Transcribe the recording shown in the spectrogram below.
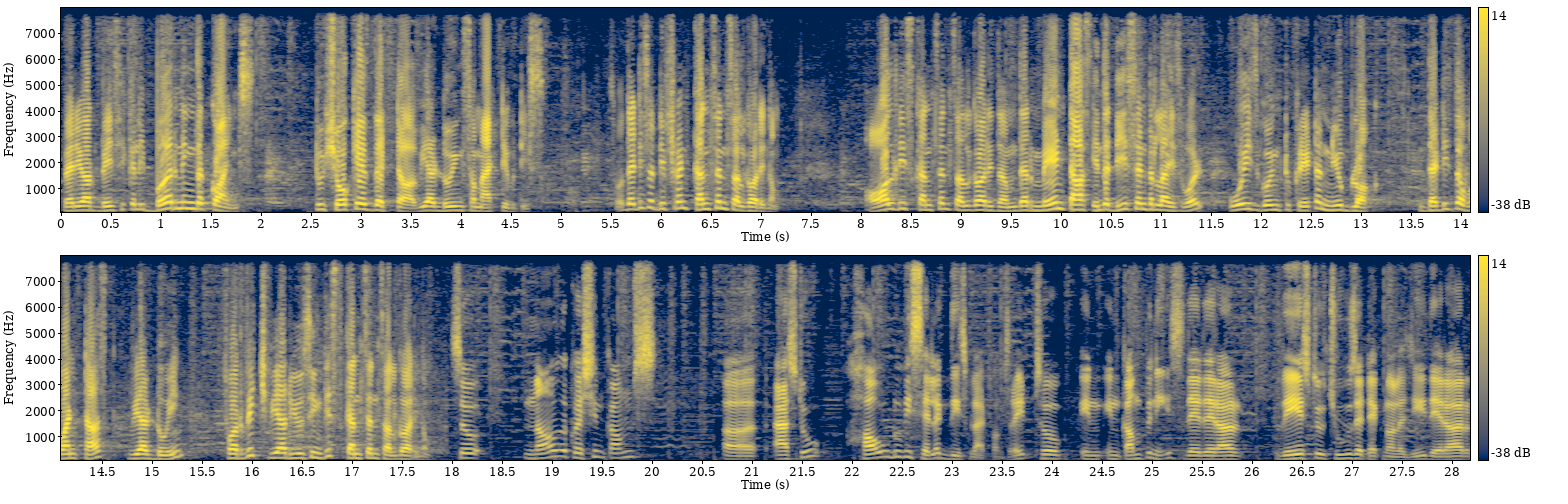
where you are basically burning the coins to showcase that uh, we are doing some activities. So that is a different consensus algorithm. All these consensus algorithm, their main task in the decentralized world, who is going to create a new block. That is the one task we are doing for which we are using this consensus algorithm. So now the question comes uh, as to how do we select these platforms, right? So in, in companies, there, there are ways to choose a technology. There are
